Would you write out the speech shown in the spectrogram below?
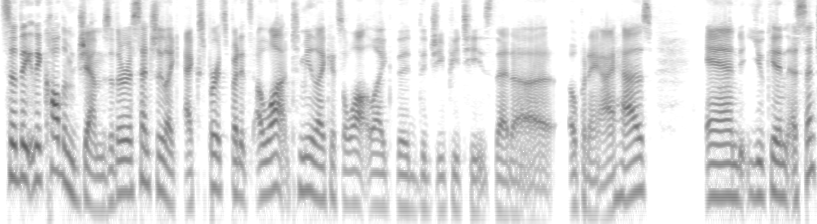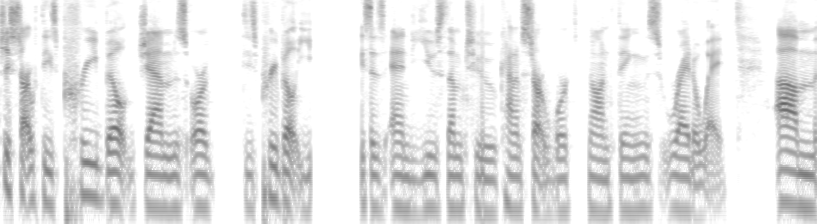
So they, they call them gems. So they're essentially like experts, but it's a lot to me like it's a lot like the the GPTs that uh, OpenAI has. And you can essentially start with these pre-built gems or these pre-built and use them to kind of start working on things right away. Um,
